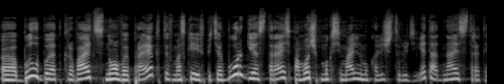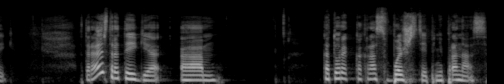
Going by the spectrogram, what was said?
э, был бы открывать новые проекты в Москве и в Петербурге, стараясь помочь максимальному количеству людей. Это одна из стратегий. Вторая стратегия, которая как раз в большей степени про нас.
